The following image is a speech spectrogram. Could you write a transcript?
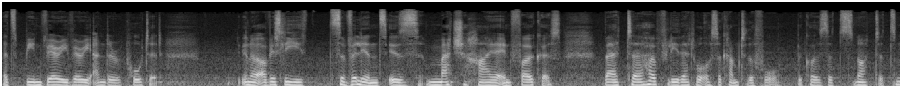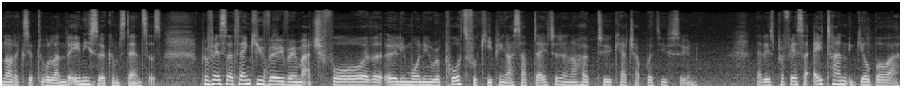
It's been very, very underreported. You know, obviously civilians is much higher in focus. But uh, hopefully that will also come to the fore because it's not it's not acceptable under any circumstances. Professor, thank you very very much for the early morning reports for keeping us updated, and I hope to catch up with you soon. That is Professor Eytan Gilboa.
